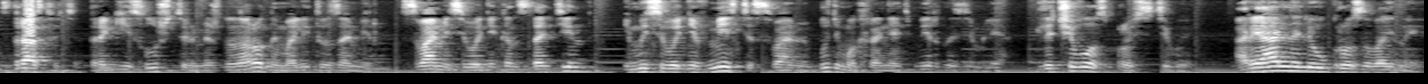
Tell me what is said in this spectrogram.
Здравствуйте, дорогие слушатели Международной молитвы за мир. С вами сегодня Константин, и мы сегодня вместе с вами будем охранять мир на Земле. Для чего, спросите вы? А реально ли угроза войны?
